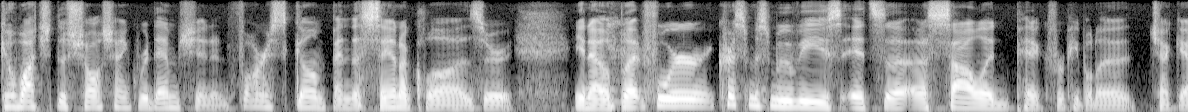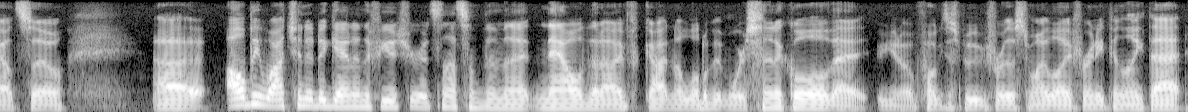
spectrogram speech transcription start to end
go watch The Shawshank Redemption and Forrest Gump and The Santa Clause or, you know, but for Christmas movies, it's a, a solid pick for people to check out. So, uh, I'll be watching it again in the future. It's not something that now that I've gotten a little bit more cynical that you know fuck this movie for the rest of my life or anything like that.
